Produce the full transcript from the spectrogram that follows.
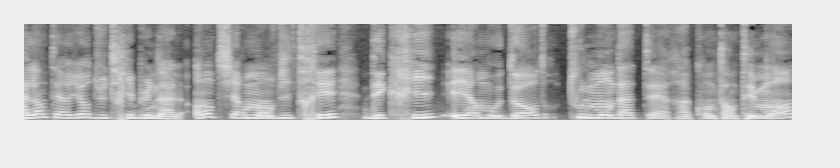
à l'intérieur du tribunal, entièrement vitré, des cris et un mot d'ordre. Tout le monde à terre, raconte un témoin.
